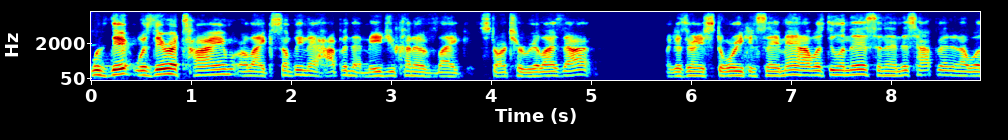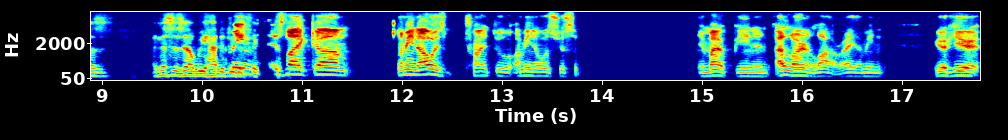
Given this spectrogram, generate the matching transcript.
Was there was there a time or like something that happened that made you kind of like start to realize that? Like, is there any story you can say, man, I was doing this and then this happened and I was, and this is how we had to do I mean, It's like, um, I mean, I was trying to, I mean, it was just, a, in my opinion, I learned a lot, right? I mean, you're here,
